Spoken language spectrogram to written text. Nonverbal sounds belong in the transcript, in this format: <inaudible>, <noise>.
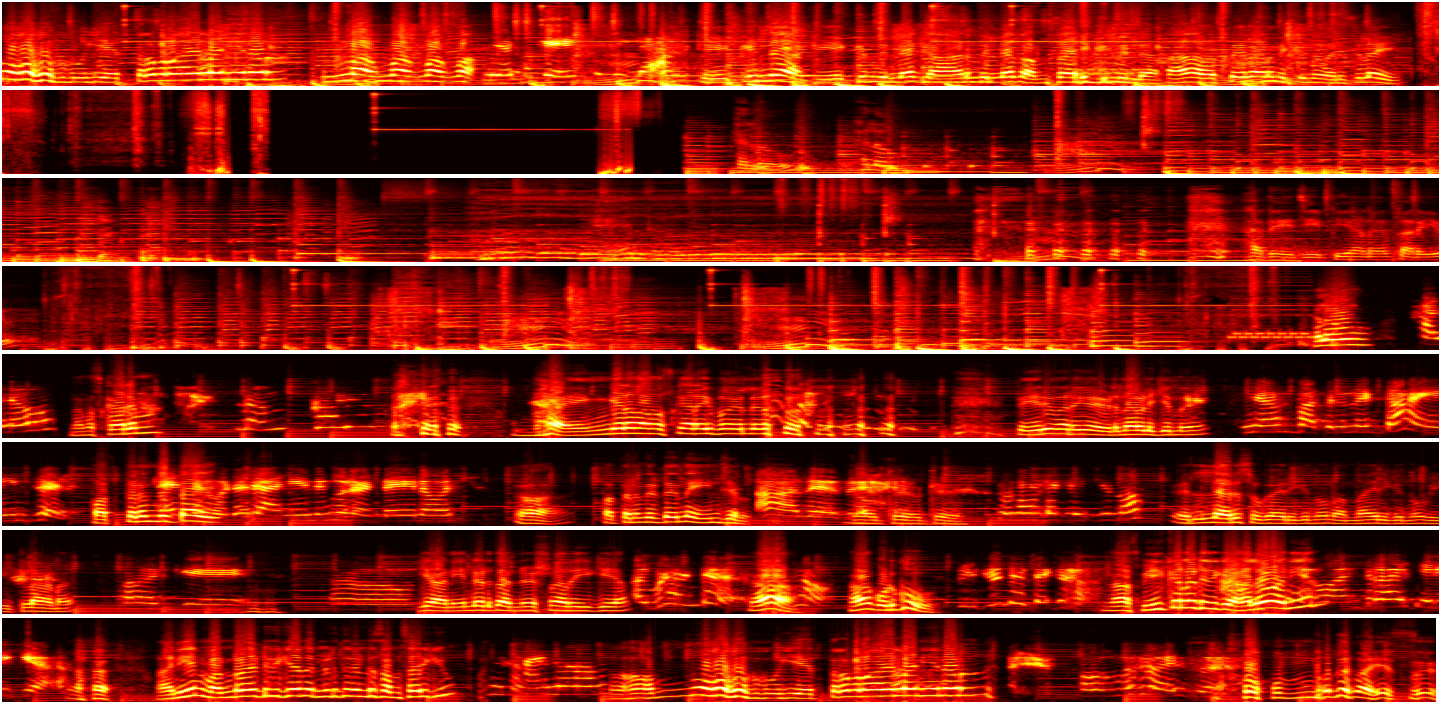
അമ്മോ എത്ര പ്രായമുള്ള അനിയനാണ്? വാ വാ വാ വാ കേക്കില്ല കേക്കുന്നില്ല കാണുന്നില്ല സംസാരിക്കുന്നില്ല. ആ അവസ്ഥയിലാണ് നിൽക്കുന്നത് മനസ്സിലായി? ഹലോ. ഹലോ. <laughs> അതെ ജി പി ആണ് പറയൂ. ഹലോ ഹലോ നമസ്കാരം. നമസ്കാരം. ഭയങ്കര നമസ്കാരമായി പോയല്ലോ പേര് പറയുമോ എവിടുന്നാ വിളിക്കുന്നത് ഞാൻ പത്തനംതിട്ട ഏഞ്ചൽ. പത്തനംതിട്ട ആ പത്തനംതിട്ടയിൽ ഏഞ്ചൽ. Okay okay. എല്ലാരും സുഖായിരിക്കുന്നു സുഖമായിരിക്കുന്നു നന്നായിരിക്കുന്നു വീട്ടിലാണ്. ഈ അടുത്ത് അന്വേഷണം അറിയിക്കുക. ആ ആ കൊടുക്കൂ. ആ സ്പീക്കറിലിട്ടിരിക്കുക. ഹലോ അനിയൻ? <laughs> അനിയൻ വണ്ടറായിട്ടിരിക്കാതെ എന്റെ അടുത്ത് രണ്ട് സംസാരിക്കൂ. അമ്മോ എത്ര പ്രായമുള്ള അനിയനാണ്? ഒമ്പത് വയസ്സ്. ഒമ്പത് വയസ്സ്.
